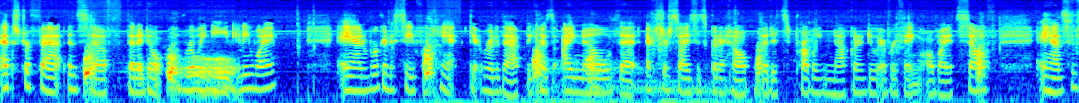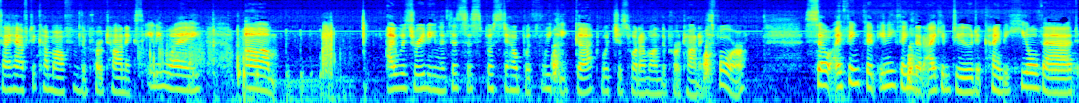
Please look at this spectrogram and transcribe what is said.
extra fat and stuff that I don't really need anyway. And we're going to see if we can't get rid of that because I know that exercise is going to help, but it's probably not going to do everything all by itself. And since I have to come off of the Protonix anyway, um, I was reading that this is supposed to help with leaky gut, which is what I'm on the Protonix for. So I think that anything that I can do to kind of heal that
